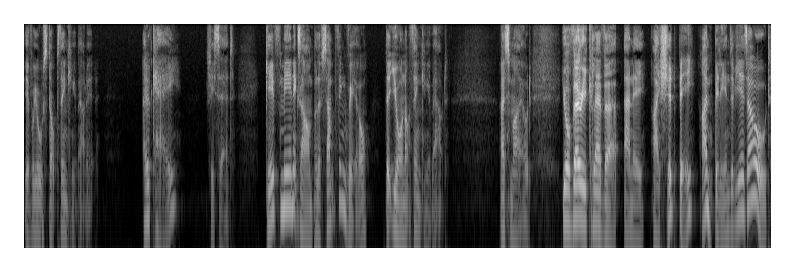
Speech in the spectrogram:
if we all stop thinking about it. Okay, she said. Give me an example of something real that you're not thinking about. I smiled. You're very clever, Annie. I should be. I'm billions of years old.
